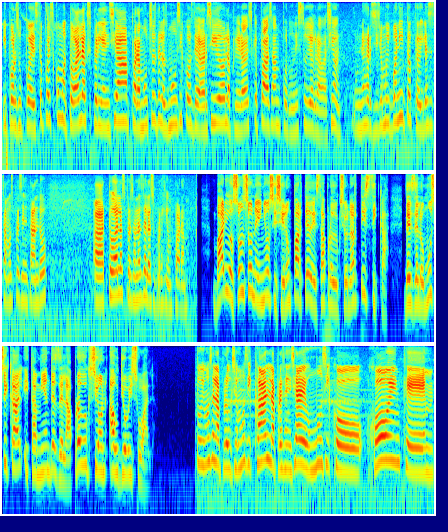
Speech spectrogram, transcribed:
y por supuesto pues como toda la experiencia para muchos de los músicos de haber sido la primera vez que pasan por un estudio de grabación, un ejercicio muy bonito que hoy les estamos presentando a todas las personas de la subregión Páramo. Varios sonsoneños hicieron parte de esta producción artística, desde lo musical y también desde la producción audiovisual. Tuvimos en la producción musical la presencia de un músico joven que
